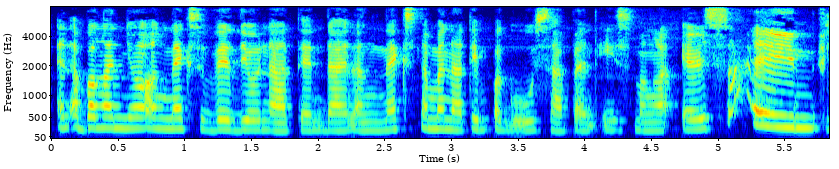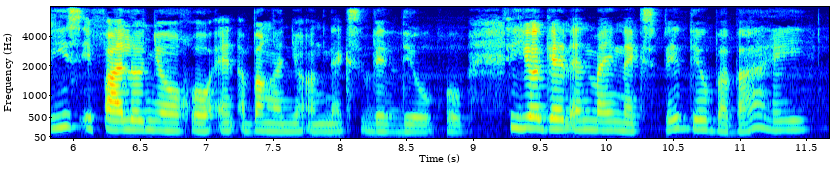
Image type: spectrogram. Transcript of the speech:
And abangan nyo ang next video natin dahil ang next naman natin pag-uusapan is mga air sign. Please, i-follow nyo ako and abangan nyo ang next video ko. See you again in my next video. Bye-bye!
